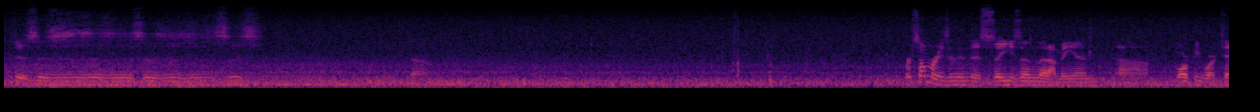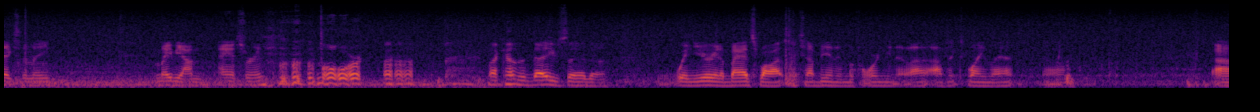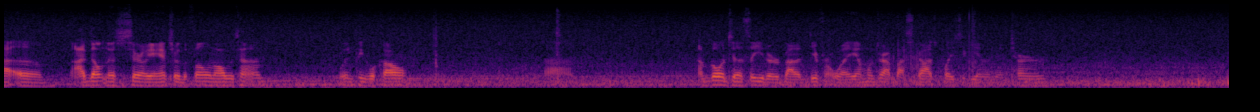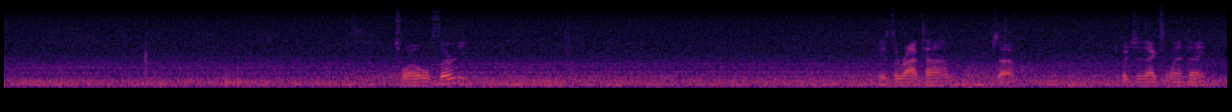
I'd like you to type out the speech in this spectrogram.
For some reason, in this season that I'm in, uh, more people are texting me. Maybe I'm answering more. My cousin Dave said, uh, when you're in a bad spot, which I've been in before, you know, I, have explained that. Um, I, um, I don't necessarily answer the phone all the time when people call. Um, I'm going to a theater about a different way. I'm going to drive by Scott's place again and then turn. Twelve thirty is the right time, so which is excellent, eh?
